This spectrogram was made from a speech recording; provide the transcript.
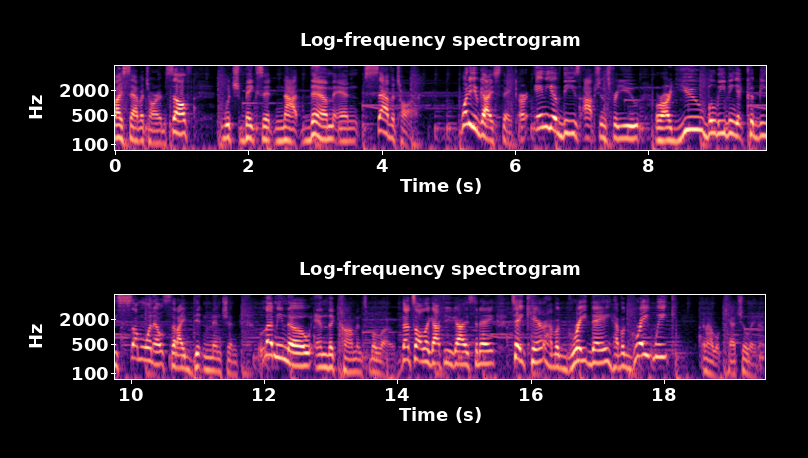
by Savitar himself, which makes it not them and Savitar. What do you guys think? Are any of these options for you, or are you believing it could be someone else that I didn't mention? Let me know in the comments below. That's all I got for you guys today. Take care, have a great day, have a great week, and I will catch you later.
